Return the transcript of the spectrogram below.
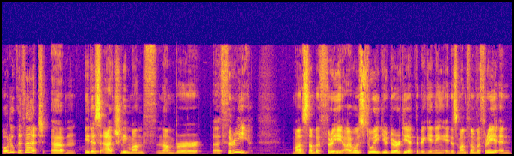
Oh, look at that. Um, it is actually month number uh, three. Month number three. I was doing you dirty at the beginning. It is month number three, and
